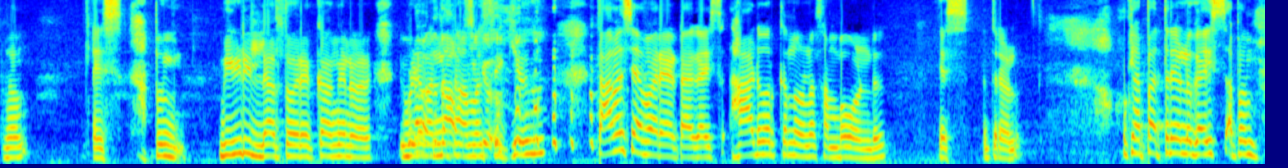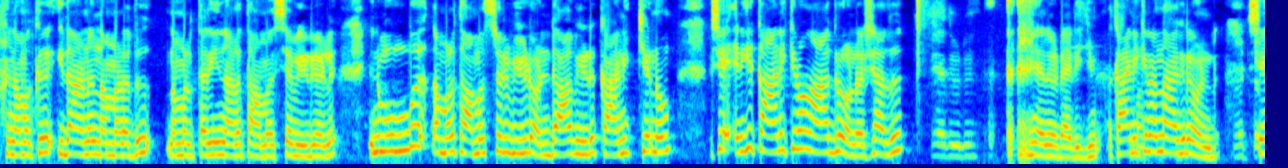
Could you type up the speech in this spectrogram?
അപ്പം യെസ്. അപ്പം വീടില്ലാത്തവരൊക്കെ അങ്ങനെ. ഇവിടെ വന്ന് താമസിക്കും. താമസിച്ചാൽ പോരാട്ടാ ഗൈസ് ഹാർഡ് വർക്ക് എന്ന് പറഞ്ഞ സംഭവമുണ്ട്. യെസ് അത്രേ ഉള്ളൂ. ഓക്കെ അപ്പം അത്രേ ഉള്ളൂ ഗൈസ് അപ്പം നമുക്ക് ഇതാണ് നമ്മളത് നമ്മൾ ഇത്രയും നാൾ താമസിച്ച വീടുകൾ ഇതിന് മുമ്പ് നമ്മൾ താമസിച്ച ഒരു വീടുണ്ട്. ആ വീട് കാണിക്കണം. പക്ഷെ എനിക്ക് കാണിക്കണമെന്ന് ആഗ്രഹമുണ്ട്. പക്ഷെ അത് ഏത് വീട്? ഏത് വീടായിരിക്കും? കാണിക്കണമെന്ന് ആഗ്രഹമുണ്ട്. പക്ഷെ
